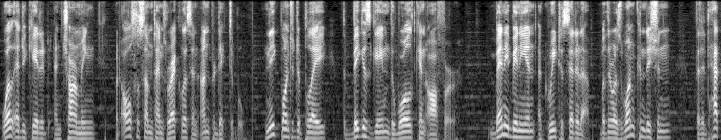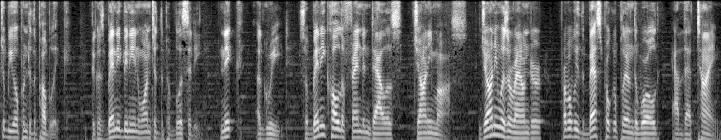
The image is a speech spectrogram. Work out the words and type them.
well educated and charming, but also sometimes reckless and unpredictable. Nick wanted to play the biggest game the world can offer. Benny Binion agreed to set it up, but there was one condition that it had to be open to the public, because Benny Binion wanted the publicity. Nick agreed. So Benny called a friend in Dallas, Johnny Moss. Johnny was a rounder, probably the best poker player in the world at that time.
